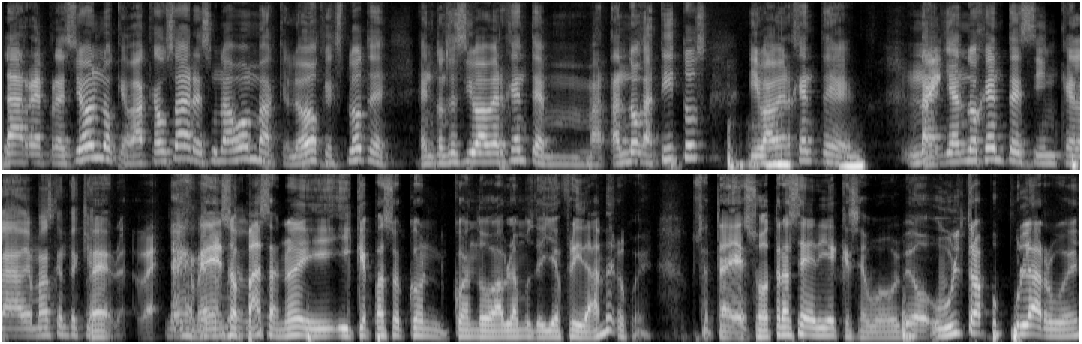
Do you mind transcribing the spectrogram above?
la represión lo que va a causar es una bomba que luego que explote. Entonces sí va a haber gente matando gatitos y va a haber gente nayando gente sin que la demás gente quiera. Eh, Eso pasa, ¿no? ¿Y, y qué pasó con cuando hablamos de Jeffrey Dahmer, güey? O sea, es otra serie que se volvió ultra popular, güey,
